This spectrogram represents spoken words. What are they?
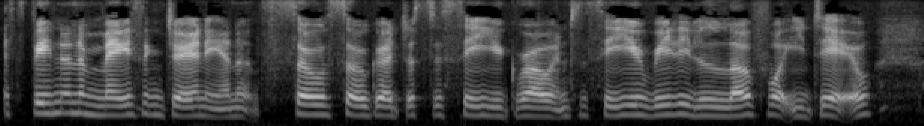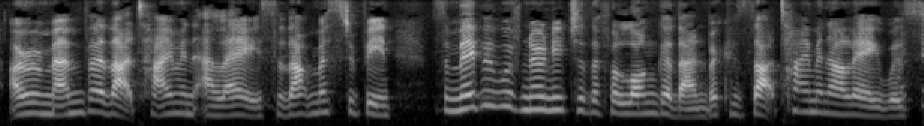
it's been an amazing journey and it's so so good just to see you grow and to see you really love what you do i remember that time in la so that must have been so maybe we've known each other for longer then because that time in la was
